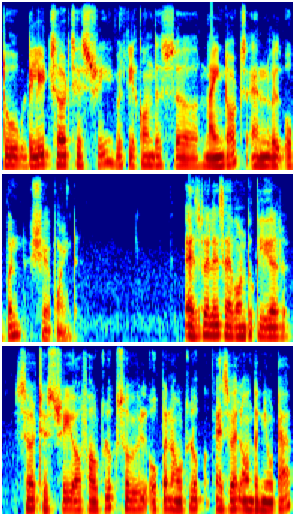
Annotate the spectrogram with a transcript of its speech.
to delete search history, we'll click on this uh, nine dots and we'll open SharePoint. As well as I want to clear search history of Outlook, so we will open Outlook as well on the new tab.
